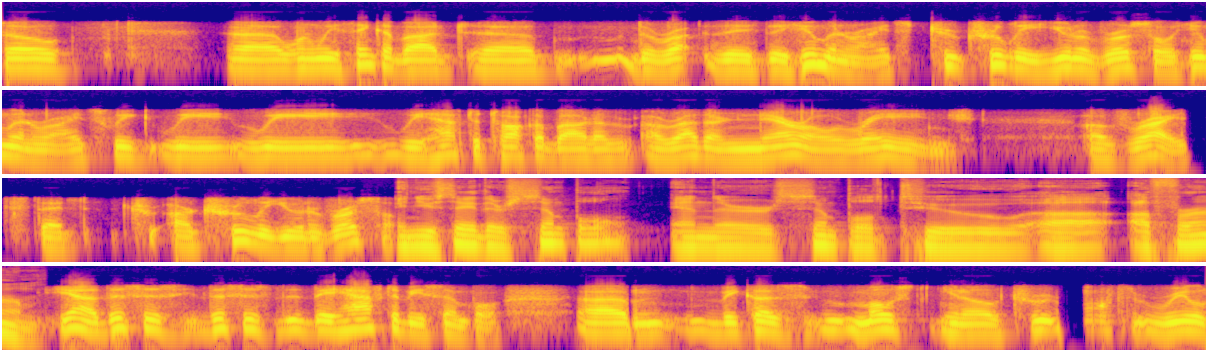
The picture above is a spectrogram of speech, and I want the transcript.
So uh, when we think about uh, the, the, the human rights, tr- truly universal human rights, we we we we have to talk about a, a rather narrow range of rights that tr- are truly universal. And you say they're simple and they're simple to uh, affirm. Yeah, this is this is they have to be simple um, because most you know tr- real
